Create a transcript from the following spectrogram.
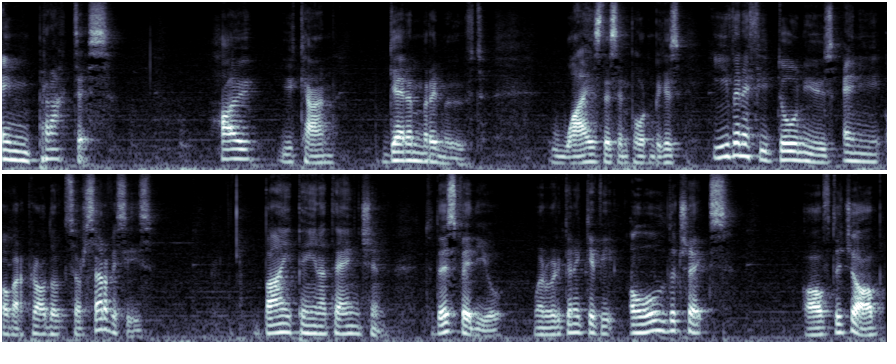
in practice how you can get them removed. Why is this important? Because even if you don't use any of our products or services, by paying attention to this video, where we're going to give you all the tricks of the job,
